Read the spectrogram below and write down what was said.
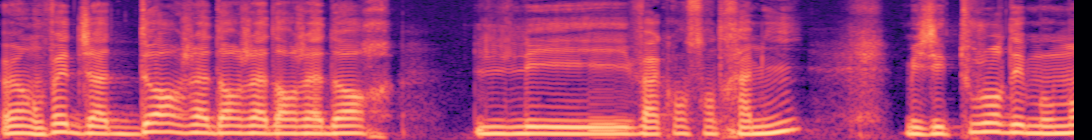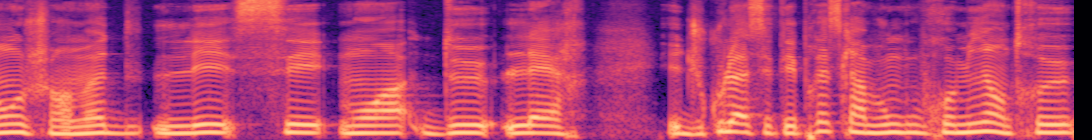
en fait, j'adore, j'adore, j'adore, j'adore les vacances entre amis mais j'ai toujours des moments où je suis en mode laissez-moi de l'air. Et du coup, là, c'était presque un bon compromis entre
